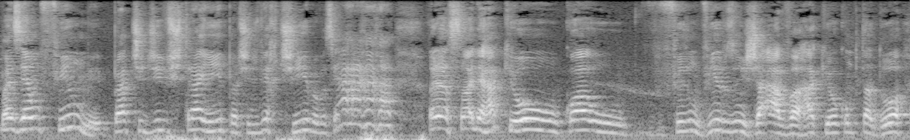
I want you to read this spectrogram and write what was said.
mas é um filme para te distrair, para te divertir, para você, ah, olha só, ele hackeou qual fez um vírus em Java, hackeou o computador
